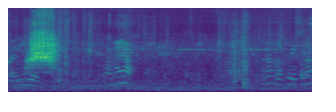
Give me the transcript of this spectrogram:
là như vậy. Các thấy không? Nó rất là tuyệt lắm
